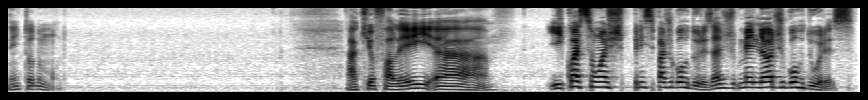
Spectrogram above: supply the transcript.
Nem todo mundo. Aqui eu falei. Uh, e quais são as principais gorduras? As melhores gorduras.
